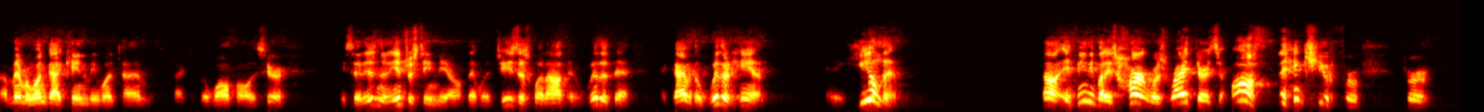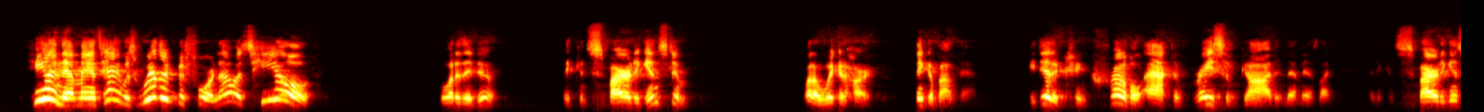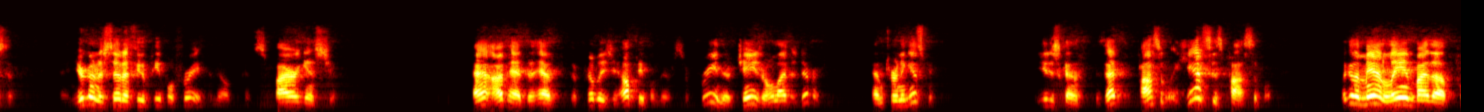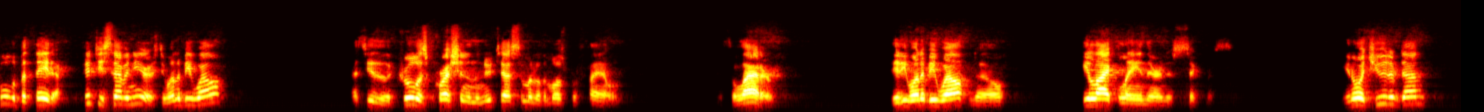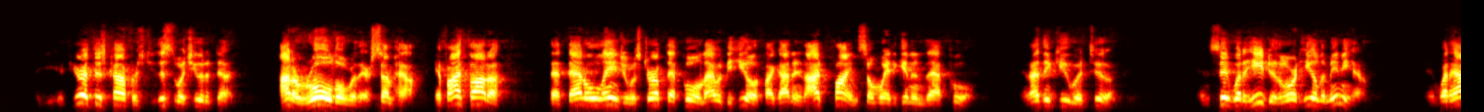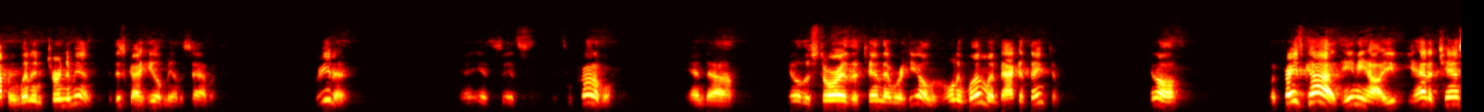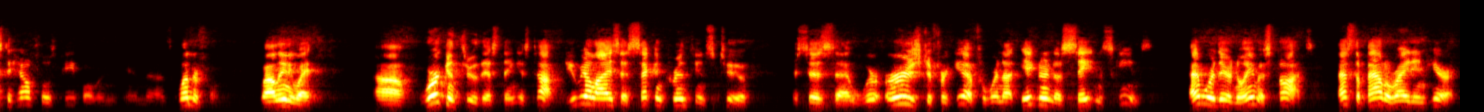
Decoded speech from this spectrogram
I remember one guy came to me one time. In fact, Bill Walthall is here. He said, "Isn't it interesting, Neil, that when Jesus went out and withered that, that guy with a withered hand, and he healed him, now, if anybody's heart was right there, it's oh, thank you for for healing that man's hand. It was withered before, now it's healed. What did they do? They conspired against him. What a wicked heart. Think about that. He did an incredible act of grace of God in that man's life, and they conspired against him. And you're going to set a few people free, and they'll conspire against you. I've had to have the privilege to help people, and they're free, and they're changed. Their whole life is different. And turn against me. You just kind of, is that possible? Yes, it's possible. Look at the man laying by the pool of Bethesda, 57 years. Do you want to be well? That's either the cruelest question in the New Testament or the most profound. It's the latter. Did he want to be well? No. He liked laying there in his sickness. You know what you'd have done? If you're at this conference, this is what you would have done. I'd have rolled over there somehow. If I thought of, that that old angel would stir up that pool and I would be healed if I got in, I'd find some way to get into that pool. And I think you would too. And Sid, what did he do? The Lord healed him anyhow. What happened? Went and turned him in. This guy healed me on the Sabbath. Read it. It's it's it's incredible. And uh, you know the story of the ten that were healed. Only one went back and thanked him. You know, but praise God. Anyhow, you, you had a chance to help those people, and, and uh, it's wonderful. Well, anyway, uh, working through this thing is tough. Do you realize that Second Corinthians two it says that we're urged to forgive, for we're not ignorant of Satan's schemes. That word there, noemus, thoughts. That's the battle right in here.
